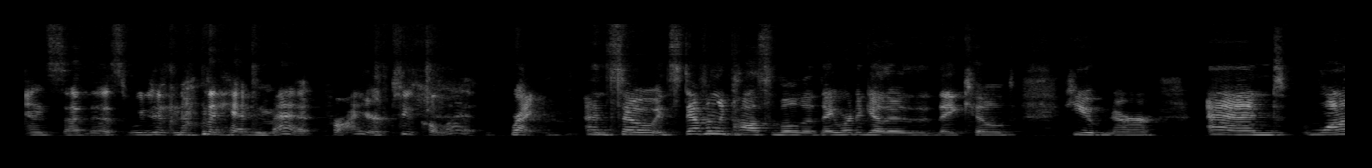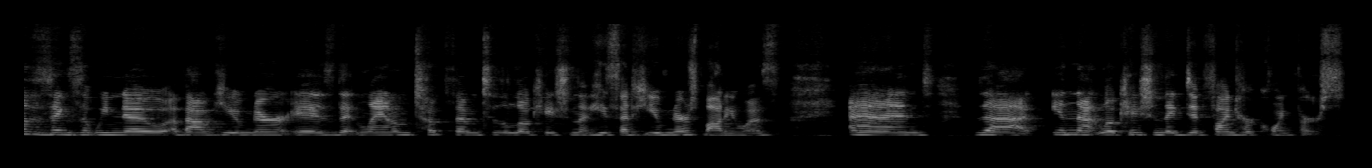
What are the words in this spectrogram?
and said this, we didn't know they had met prior to Colette. Right. And so it's definitely possible that they were together, that they killed Hubner. And one of the things that we know about Hubner is that Lanham took them to the location that he said Hubner's body was. And that in that location, they did find her coin purse.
